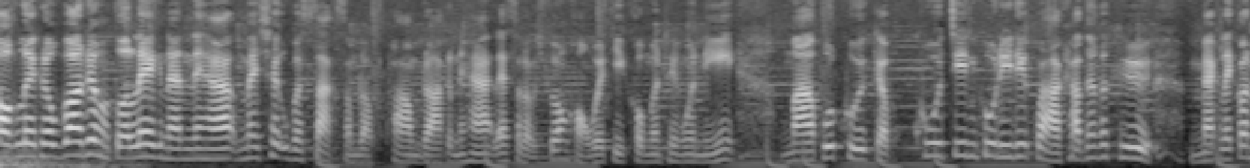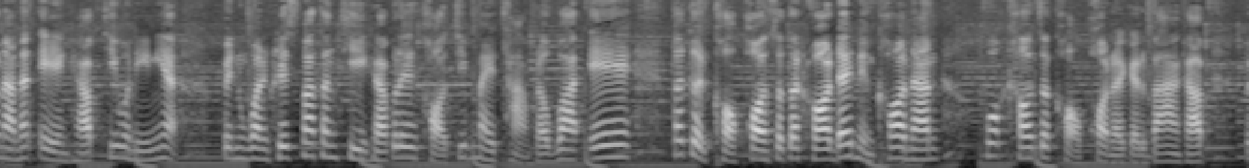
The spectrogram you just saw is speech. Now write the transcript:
บอกเลยครับว่าเรื่องของตัวเลขนั้นนะฮะไม่ใช่อุปสรรคสำหรับความรักนะฮะและสำหรับช่วงของเวทีคมบันเทิงวันนี้ มาพูดคุยกับคู่จิ้นคู่นี้ดีกว่าครับนั่นก็คือแม็กและก็นันนั่นเองครับที่วันนี้เนี่ยเป็นวันคริสต์มาสทั้งทีครับก็เลยขอจิ้มไมค์ถามครับว่าเอ๊ะถ้าเกิดขอพรซานตาคลอสได้หนึ่งข้อนั้น พวกเขาจะขอพรอะไรกันบ้างครับ ไป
